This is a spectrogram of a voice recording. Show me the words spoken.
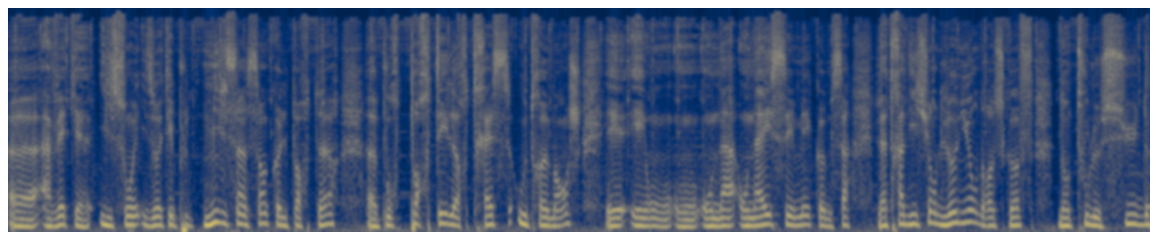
avec ils sont ils ont été plus de 1500 colporteurs pour porter leurs tresses outre-Manche et, et on, on, on a on a essaimé comme ça la tradition de l'oignon de Roscoff dans tout le sud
